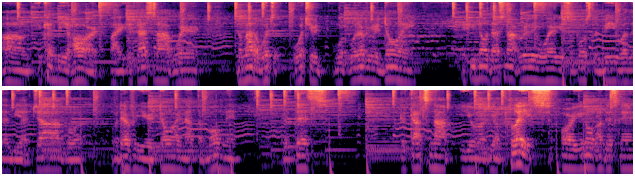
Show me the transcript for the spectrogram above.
um, it can be hard. Like if that's not where, no matter what what you're whatever you're doing, if you know that's not really where you're supposed to be, whether it be a job or whatever you're doing at the moment, if this if that's not your your place or you don't understand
